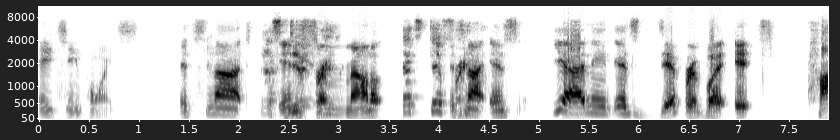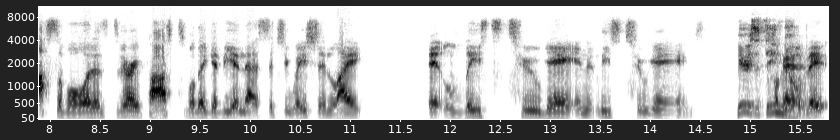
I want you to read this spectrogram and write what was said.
18 points. It's not That's different. Of, That's different. It's not in. Yeah, I mean it's different, but it's possible, and it's very possible they could be in that situation like at least two game in at least two games. Here's the thing, okay, though. They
